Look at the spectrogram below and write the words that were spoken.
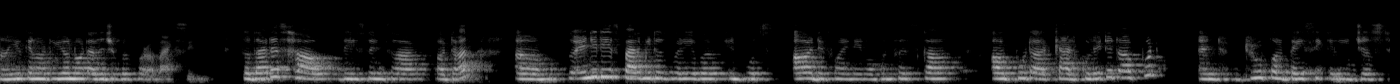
uh, you cannot, you're not eligible for a vaccine. So that is how these things are, are done. Um, so entities, parameters, variables, inputs are defined in OpenFISCA. Output are calculated output, and Drupal basically just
